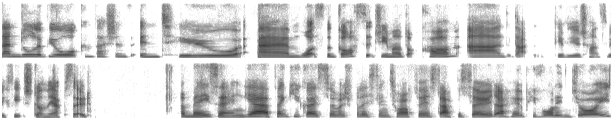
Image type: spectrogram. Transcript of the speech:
send all of your confessions into um, what's the goss at gmail.com and that gives you a chance to be featured on the episode. Amazing. Yeah, thank you guys so much for listening to our first episode. I hope you've all enjoyed.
